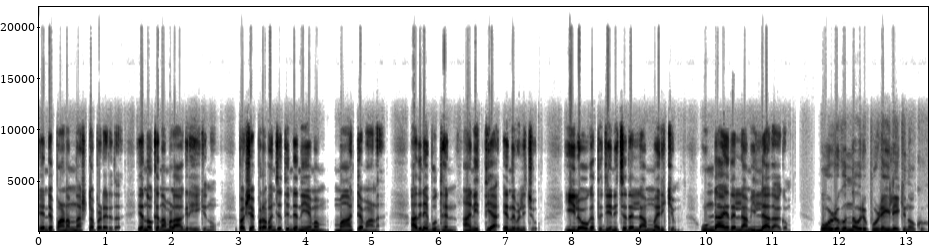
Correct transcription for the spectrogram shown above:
എന്റെ പണം നഷ്ടപ്പെടരുത് എന്നൊക്കെ നമ്മൾ ആഗ്രഹിക്കുന്നു. പക്ഷെ പ്രപഞ്ചത്തിന്റെ നിയമം മാറ്റമാണ്. അതിനെ ബുദ്ധൻ അനിത്യ എന്ന് വിളിച്ചു. ഈ ലോകത്ത് ജനിച്ചതെല്ലാം മരിക്കും. ഉണ്ടായതെല്ലാം ഇല്ലാതാകും. ഒഴുകുന്ന ഒരു പുഴയിലേക്ക് നോക്കൂ.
